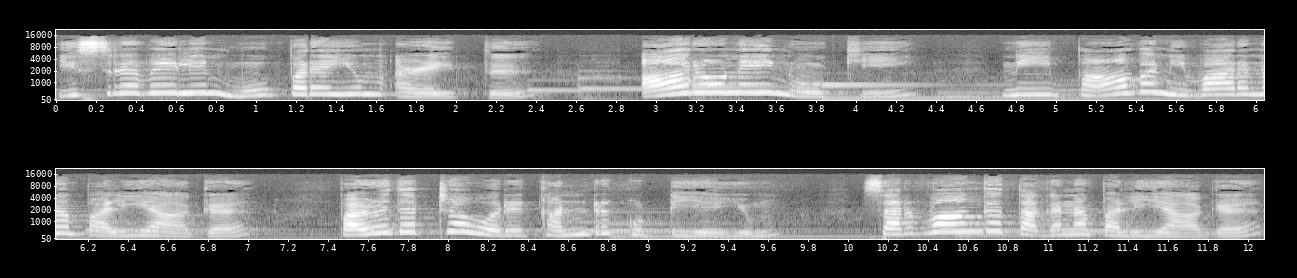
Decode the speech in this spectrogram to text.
இஸ்ரவேலின் மூப்பரையும் அழைத்து ஆரோனை நோக்கி நீ பாவ நிவாரண பலியாக பழுதற்ற ஒரு கன்றுக்குட்டியையும் சர்வாங்க தகன பலியாக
